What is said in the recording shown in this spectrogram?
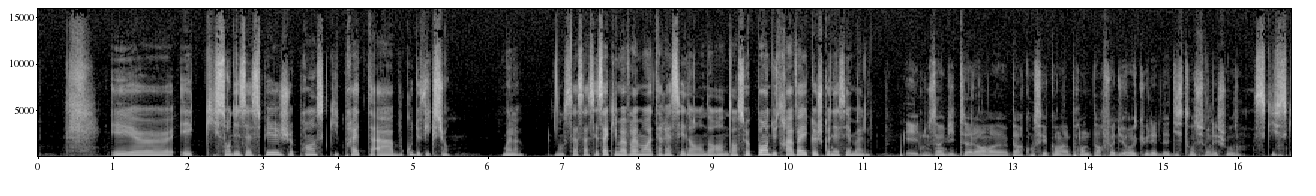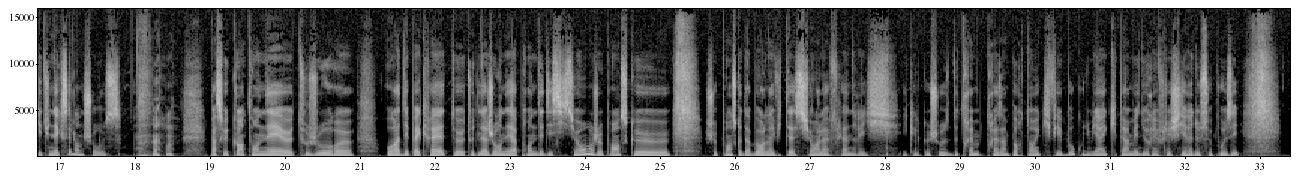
et, euh, et qui sont des aspects, je pense, qui prêtent à beaucoup de fiction. Voilà. Donc ça, ça c'est ça qui m'a vraiment intéressé dans, dans, ce pan du travail que je connaissais mal. Et il nous invite alors euh, par conséquent à prendre parfois du recul et de la distance sur les choses. Ce qui, ce qui est une excellente chose. Parce que quand on est euh, toujours euh, au ras des pâquerettes toute la journée à prendre des décisions, je pense que, je pense que d'abord l'invitation à la flânerie est quelque chose de très, très important et qui fait beaucoup de bien et qui permet de réfléchir et de se poser.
